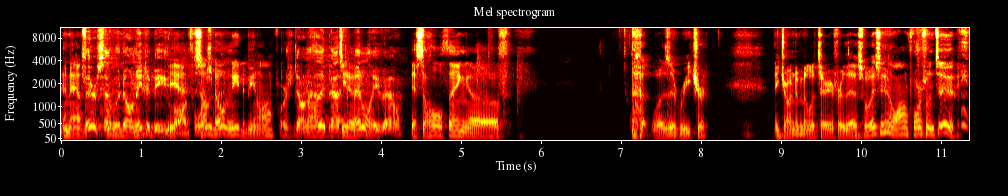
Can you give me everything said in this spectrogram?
an asshole. There are some who don't need to be law enforcement. some don't need to be in law enforcement. Don't know how they passed You the know, mental eval. It's the whole thing of was it, Reacher? They joined the military for this. Well, it's in law enforcement too.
